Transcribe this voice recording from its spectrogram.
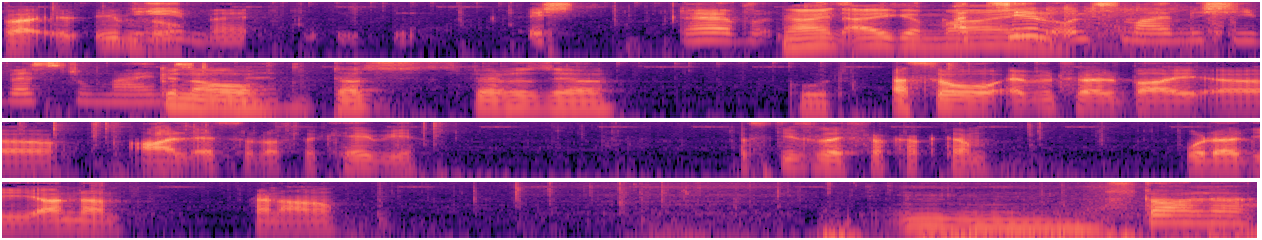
War e- ebenso. Nee, weil ich, ja, w- Nein, allgemein. Erzähl uns mal, Michi, was du meinst. Genau, damit. das wäre sehr gut. Ach so, eventuell bei äh, ALS oder bei KB. Dass die es vielleicht verkackt haben. Oder die anderen. Keine Ahnung. Mm, Stolle.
